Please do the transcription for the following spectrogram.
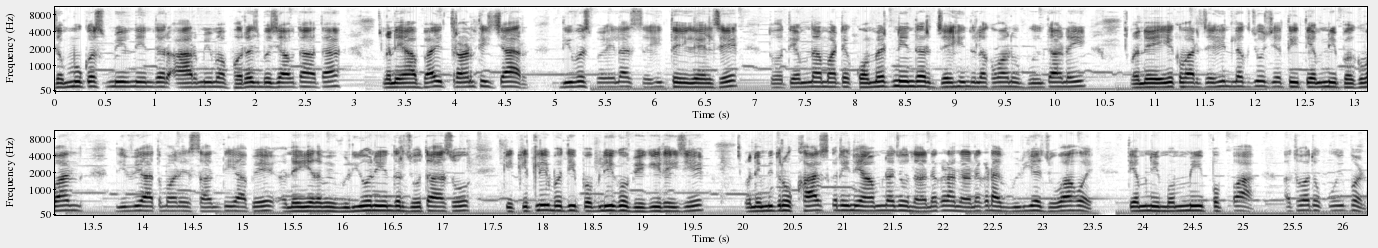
જમ્મુ કાશ્મીરની અંદર આર્મીમાં ફરજ બજાવતા હતા અને આ ભાઈ ત્રણથી ચાર દિવસ પહેલાં શહીદ થઈ ગયેલ છે. તો તેમના માટે કોમેન્ટની અંદર જય હિન્દ લખવાનું ભૂલતા નહીં અને એકવાર જય હિન્દ લખજો, જેથી તેમની ભગવાન દિવ્ય આત્માને શાંતિ આપે. અને અહીંયા તમે વિડીયોની અંદર જોતા હશો કે કેટલી બધી પબ્લિકો ભેગી થઈ છે. અને મિત્રો, ખાસ કરીને આમના જો નાનકડા નાનકડા વીડિયો જોવા હોય તેમની મમ્મી, પપ્પા અથવા તો કોઈ પણ.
